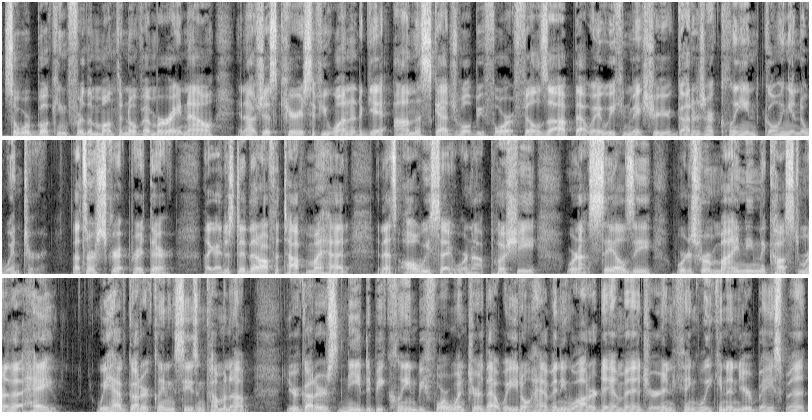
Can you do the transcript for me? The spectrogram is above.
So, we're booking for the month of November right now. And I was just curious if you wanted to get on the schedule before it fills up. That way, we can make sure your gutters are cleaned going into winter. That's our script right there. Like I just did that off the top of my head, and that's all we say. We're not pushy, we're not salesy. We're just reminding the customer that hey, we have gutter cleaning season coming up. Your gutters need to be cleaned before winter. That way you don't have any water damage or anything leaking into your basement.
